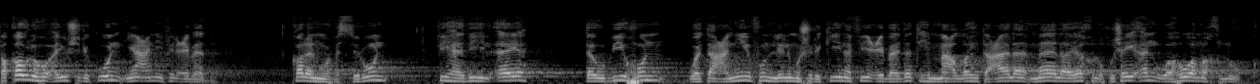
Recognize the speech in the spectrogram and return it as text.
فقوله أيشركون يعني في العبادة. قال المفسرون في هذه الآية توبيخ وتعنيف للمشركين في عبادتهم مع الله تعالى ما لا يخلق شيئا وهو مخلوق.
